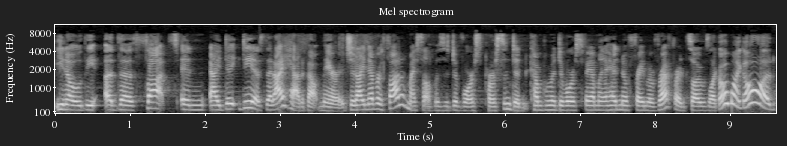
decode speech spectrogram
you know, the uh, the thoughts and ideas that I had about marriage. And I never thought of myself as a divorced person, didn't come from a divorced family. I had no frame of reference. So I was like, "Oh my god,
